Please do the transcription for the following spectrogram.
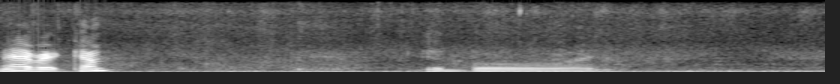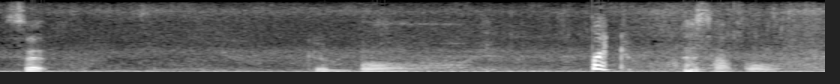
Maverick, come. Good boy. Sit. Good boy. Break. That's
